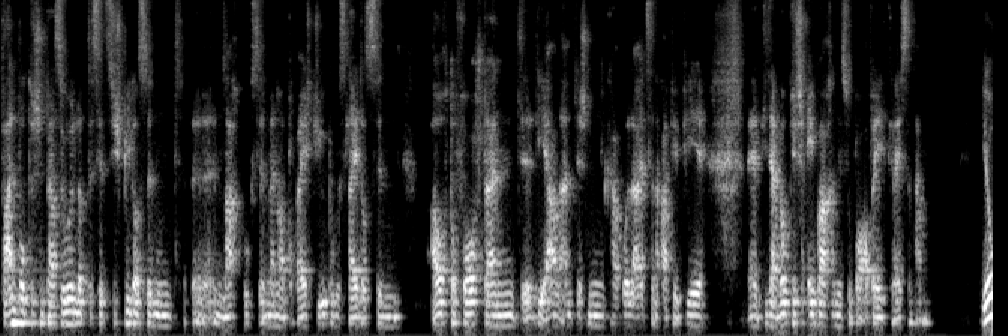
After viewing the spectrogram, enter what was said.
verantwortlichen Personen, ob das jetzt die Spieler sind, äh, im Nachwuchs, im Männerbereich, die Übungsleiter sind, auch der Vorstand, äh, die Ehrenamtlichen, Carola etc. pp., äh, die da wirklich einfach eine super Arbeit geleistet haben. Jo,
